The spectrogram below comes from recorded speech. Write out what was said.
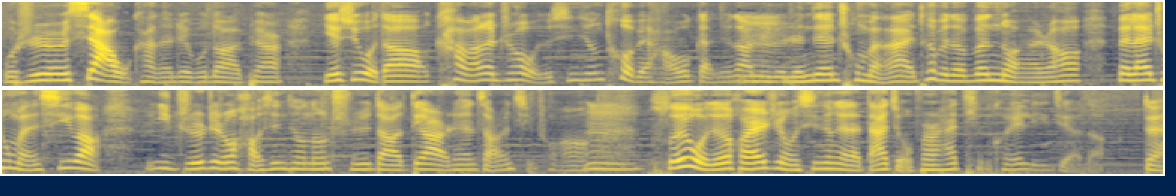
我是下午看的这部动画片儿，也许我到看完了之后，我就心情特别好，我感觉到这个嗯。人间充满爱，特别的温暖，然后未来充满希望，一直这种好心情能持续到第二天早上起床，嗯，所以我觉得怀着这种心情给他打九分儿，还挺可以理解的。对。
